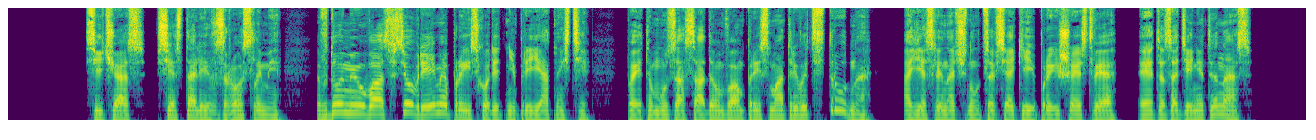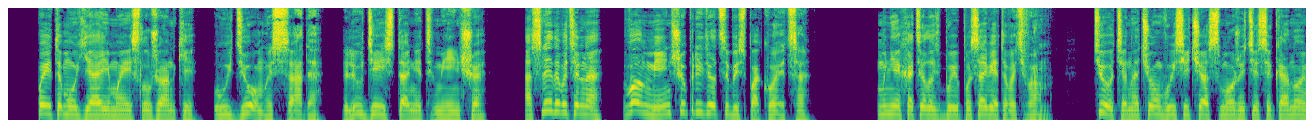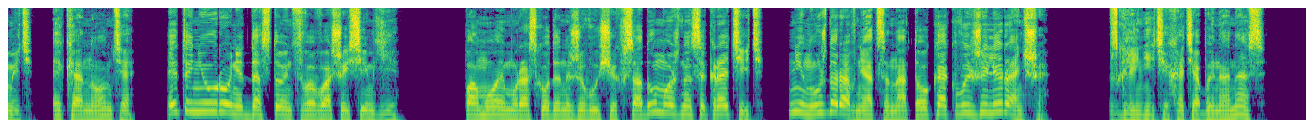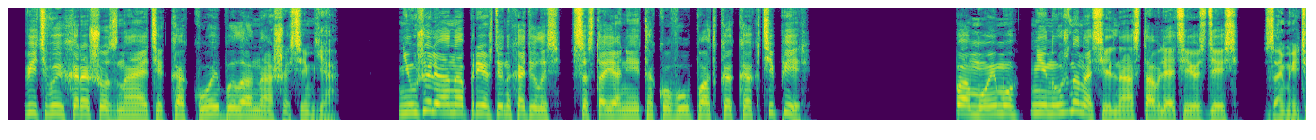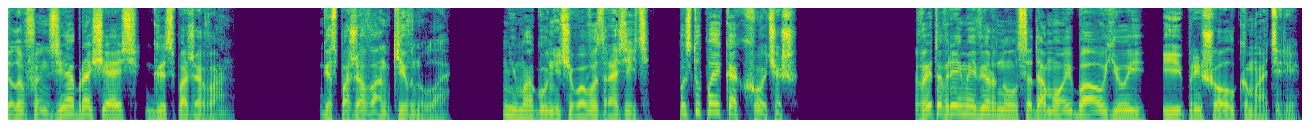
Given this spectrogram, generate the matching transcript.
Сейчас все стали взрослыми, в доме у вас все время происходят неприятности, поэтому за садом вам присматривать трудно, а если начнутся всякие происшествия, это заденет и нас. Поэтому я и мои служанки уйдем из сада, людей станет меньше, а, следовательно, вам меньше придется беспокоиться. Мне хотелось бы посоветовать вам. Тетя, на чем вы сейчас сможете сэкономить, экономьте. Это не уронит достоинства вашей семьи. По-моему, расходы на живущих в саду можно сократить. Не нужно равняться на то, как вы жили раньше. Взгляните хотя бы на нас. Ведь вы хорошо знаете, какой была наша семья. Неужели она прежде находилась в состоянии такого упадка, как теперь? «По-моему, не нужно насильно оставлять ее здесь», заметила Фэнзи, обращаясь к госпоже Ван. Госпожа Ван кивнула. «Не могу ничего возразить. Поступай как хочешь». В это время вернулся домой Бао Юй и пришел к матери.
